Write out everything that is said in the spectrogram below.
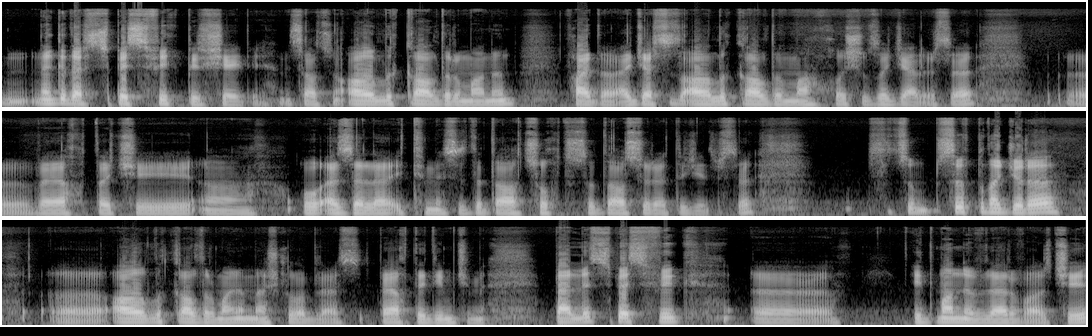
nə qədər spesifik bir şeydir. Məsəl üçün ağırlıq qaldırmanın faydaları. Əgər siz ağırlıq qaldırmaq xoşunuza gəlirsə və yaxud da ki, o əzələ itimi sizdə daha çoxdursa, daha sürətli gedirsə, sırf buna görə ə, ağırlıq qaldırma ilə məşğul ola bilərsiniz. Bayaq dediyim kimi, bəlli spesifik ə, idman növləri var ki,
